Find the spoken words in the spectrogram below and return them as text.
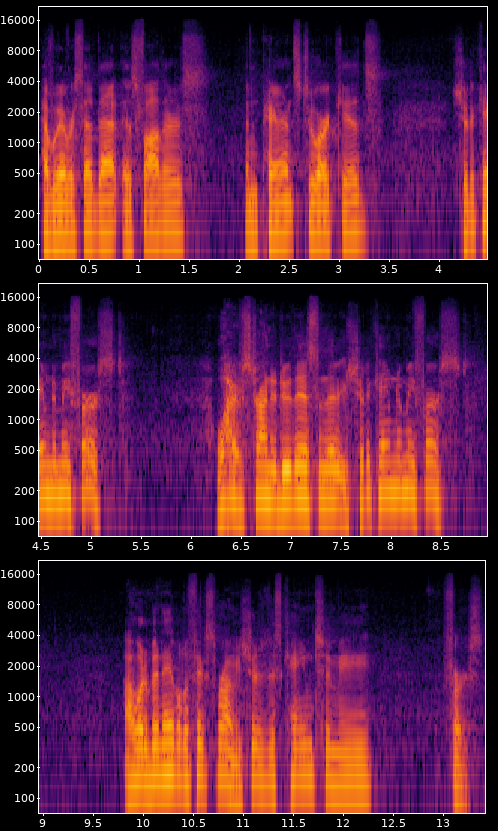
Have we ever said that as fathers and parents to our kids? Should have came to me first. Well, I was trying to do this and that. You should have came to me first. I would have been able to fix the problem. You should have just came to me first.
